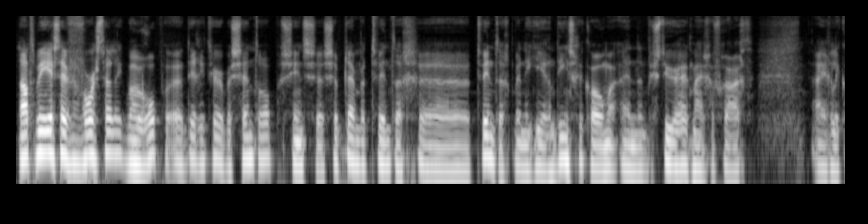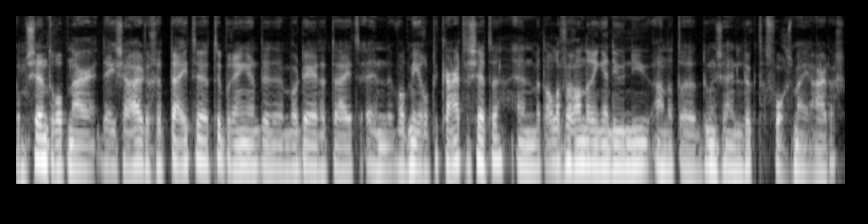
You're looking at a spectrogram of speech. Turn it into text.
We me eerst even voorstellen. Ik ben Rob, uh, directeur bij Centrop. Sinds uh, september 2020 uh, ben ik hier in dienst gekomen en het bestuur heeft mij gevraagd eigenlijk om Centrop naar deze huidige tijd te brengen, de, moderne tijd, en wat meer op de kaart te zetten. En met alle veranderingen die we nu aan het doen zijn, lukt dat volgens mij aardig.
